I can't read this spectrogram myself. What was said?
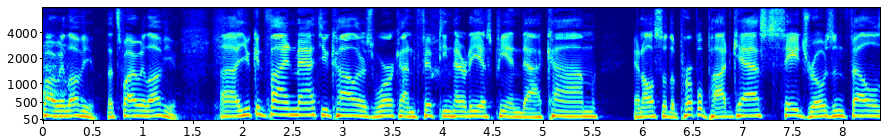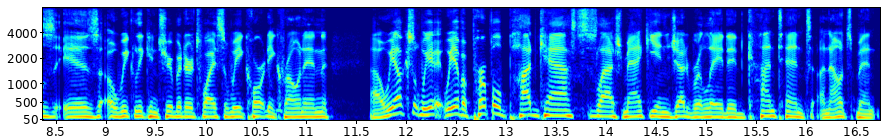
Why we love you. That's why we love you. Uh, you can find Matthew Coller's work on E 1500ESPN.com and also the Purple Podcast. Sage Rosenfels is a weekly contributor twice a week. Courtney Cronin. Uh, we also we, we have a Purple Podcast slash Mackey and Judd related content announcement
